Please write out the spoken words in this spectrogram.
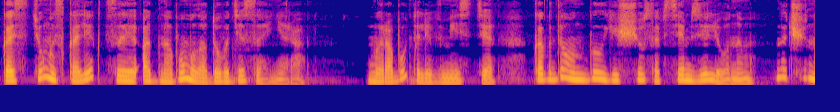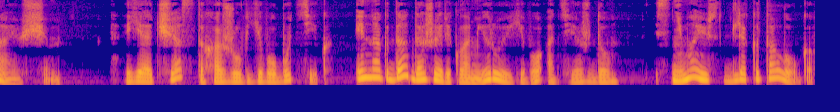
Костюм из коллекции одного молодого дизайнера. Мы работали вместе, когда он был еще совсем зеленым, начинающим. Я часто хожу в его бутик, иногда даже рекламирую его одежду. Снимаюсь для каталогов.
